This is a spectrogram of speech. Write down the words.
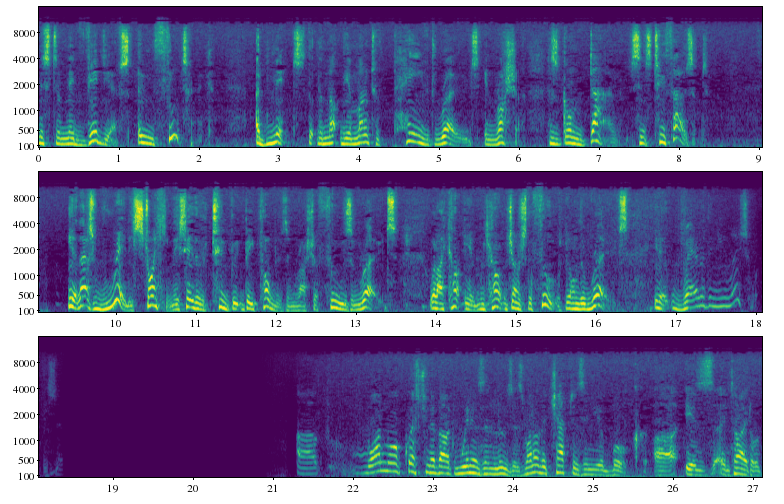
Mr. Medvedev's own think tank admits that the, the amount of paved roads in Russia has gone down since 2000. You know, that's really striking. They say there are two big, problems in Russia, fools and roads. Well, I can't, you know, we can't judge the fools, but on the roads, you know, where are the new motorways? Uh, one more question about winners and losers. One of the chapters in your book uh, is entitled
